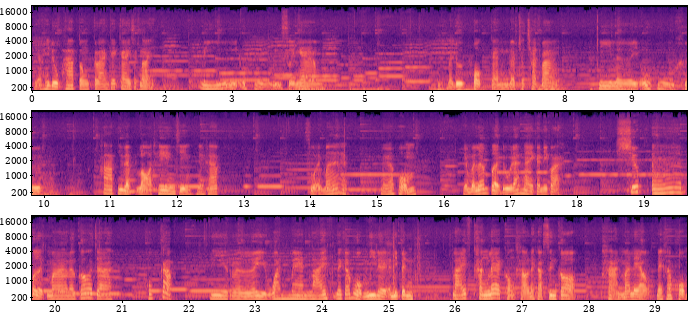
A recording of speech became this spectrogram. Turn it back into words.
เดี๋ยวให้ดูภาพตรงกลางใกล้ๆสักหน่อยนี่โอ้โหสวยงาม มาดูปกกันแบบชัดๆบ้าง นี่เลยโอ้โหคือ ภาพนี่แบบหล่อเท่จริงๆนะครับ สวยมากนะครับผม เดี๋ยวมาเริ่มเปิดดูด้านในกันดีกว่า ชึบอ่าเปิดมาแล้วก็จะพบกับนี่เลย One Man Life นะครับผมนี่เลยอันนี้เป็นไลฟ์ครั้งแรกของเขานะครับ ซึ่งก็ผ่านมาแล้วนะครับผม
